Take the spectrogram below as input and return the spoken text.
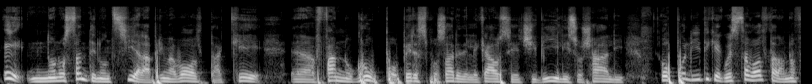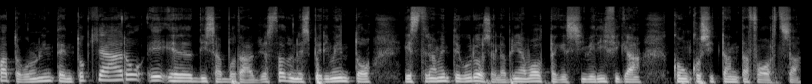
e nonostante non sia la prima volta volta che eh, fanno gruppo per sposare delle cause civili, sociali o politiche, questa volta l'hanno fatto con un intento chiaro e eh, di sabotaggio. È stato un esperimento estremamente curioso, è la prima volta che si verifica con così tanta forza.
